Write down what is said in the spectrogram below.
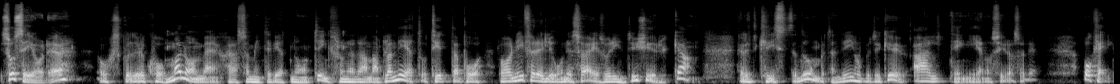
Så ser jag det. Och skulle det komma någon människa som inte vet någonting från en annan planet och titta på vad har ni för religion i Sverige så är det inte kyrkan eller kristendom utan det är hbtq. Allting genomsyras av det. Okej, okay.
